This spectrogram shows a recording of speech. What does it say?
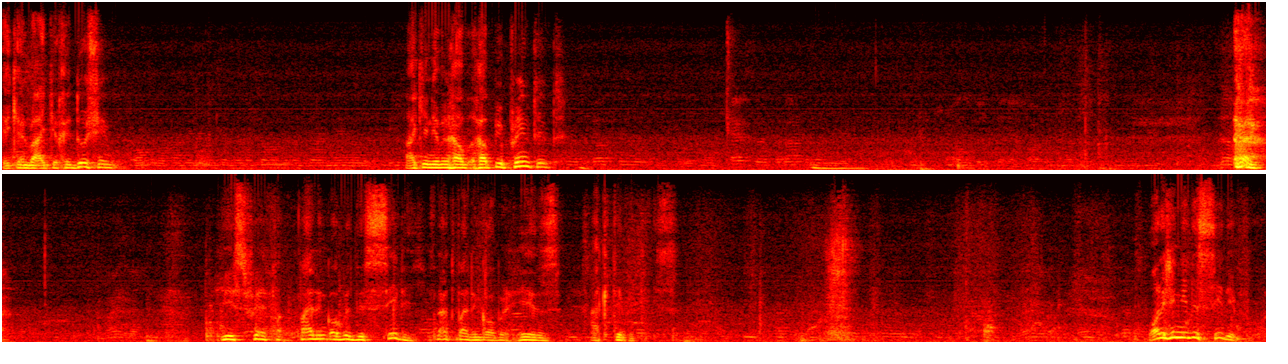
You can write your chidushim. I can even help help you print it. He's fighting over the city. He's not fighting over his activities. What does he need the city for?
